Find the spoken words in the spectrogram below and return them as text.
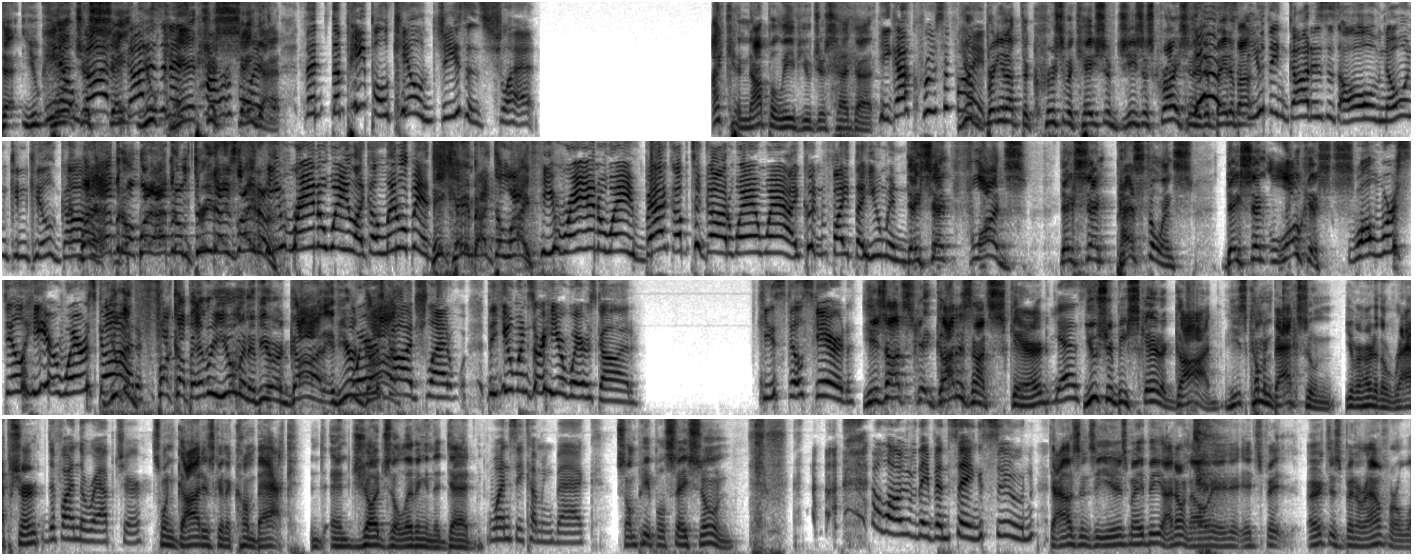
That you can't You know, just God, say God you isn't can't as just say that. the the people killed Jesus, Schlatt. I cannot believe you just said that. He got crucified. You're bringing up the crucifixion of Jesus Christ in a debate about you think God is this? Oh, no one can kill God. what happened to him. What happened to him three days later? He ran away like a little bit. He came back to life. He ran away back up to God. Wham wham! I couldn't fight the humans. They sent floods. They sent pestilence. They sent locusts. Well, we're still here. Where's God? You can fuck up every human if you're a god. If you're Where's God, God, Schlatt? The humans are here. Where's God? He's still scared. he's not scared. God is not scared. Yes. You should be scared of God. He's coming back soon. You ever heard of the rapture? Define the rapture. It's when God is going to come back and, and judge the living and the dead. When's he coming back? Some people say soon. Long have they been saying soon? Thousands of years, maybe. I don't know. It, it's been, Earth has been around for a while.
